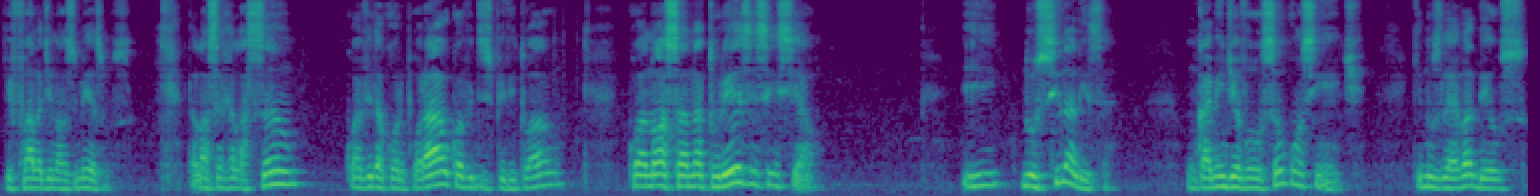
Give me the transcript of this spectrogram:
que fala de nós mesmos, da nossa relação com a vida corporal, com a vida espiritual, com a nossa natureza essencial e nos sinaliza um caminho de evolução consciente que nos leva a Deus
